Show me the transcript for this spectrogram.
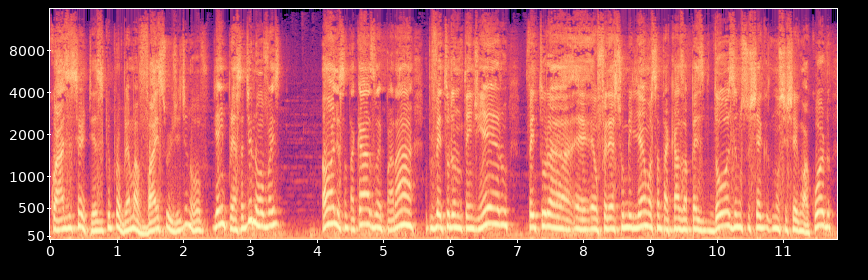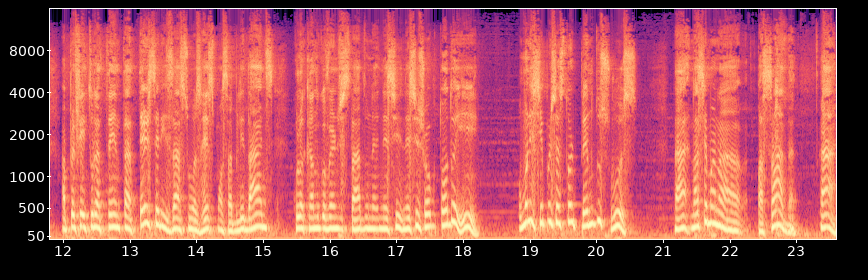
quase certeza que o problema vai surgir de novo. E a imprensa de novo vai Olha, Santa Casa vai parar, a prefeitura não tem dinheiro, a prefeitura é, oferece um milhão, a Santa Casa pede 12, não se, chega, não se chega a um acordo. A prefeitura tenta terceirizar suas responsabilidades, colocando o governo do estado nesse, nesse jogo todo aí. O município é gestor pleno do SUS. Tá? Na semana passada, ah,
